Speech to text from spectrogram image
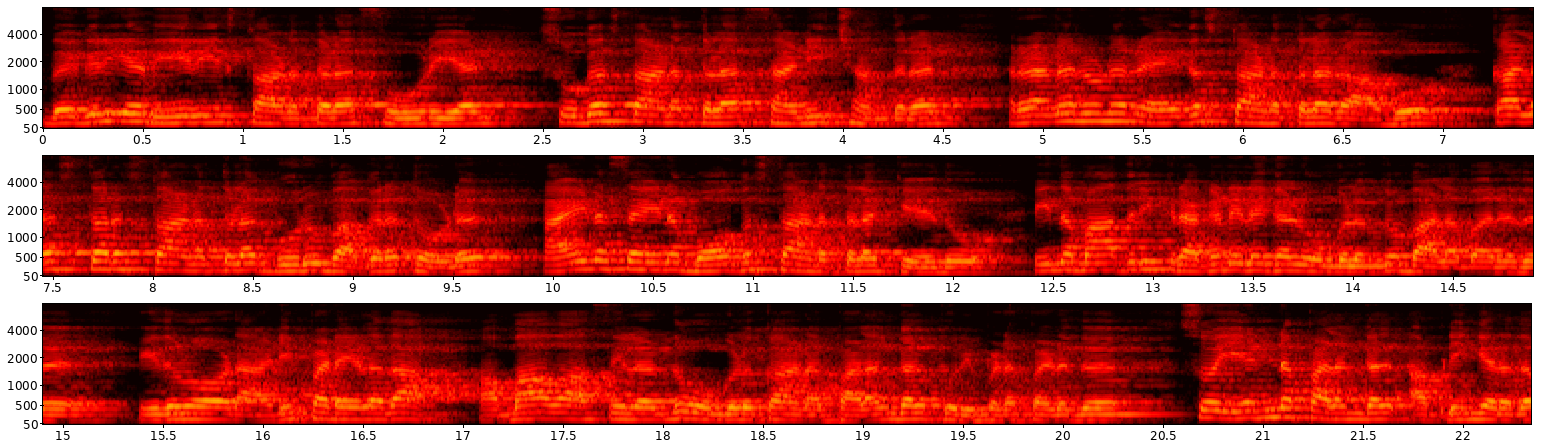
வெகுரிய வீரியஸ்தானத்தில் சூரியன் சுகஸ்தானத்தில் சனி சந்திரன் ரணருண ரேகஸ்தானத்தில் ராகு கலஸ்தரஸ்தானத்தில் குரு பகரத்தோடு அயனசைன போகஸ்தானத்தில் கேது இந்த மாதிரி கிரகநிலைகள் உங்களுக்கு வள வருது இதனோட அடிப்படையில் தான் அமாவாசையிலிருந்து உங்களுக்கான பலன்கள் குறிப்பிடப்படுது ஸோ என்ன பலன்கள் அப்படிங்கிறத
